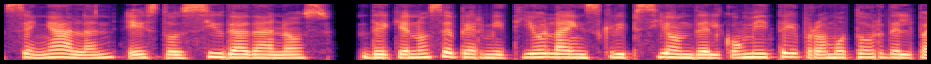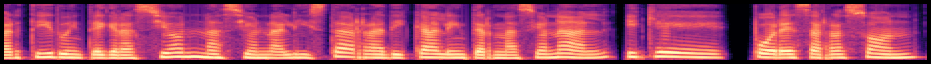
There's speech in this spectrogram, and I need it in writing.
señalan estos ciudadanos, de que no se permitió la inscripción del comité promotor del Partido Integración Nacionalista Radical Internacional y que, por esa razón,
